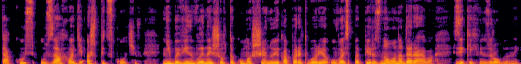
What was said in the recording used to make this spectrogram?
Такусь у захваті аж підскочив, ніби він винайшов таку машину, яка перетворює увесь папір знову на дерева, з яких він зроблений.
